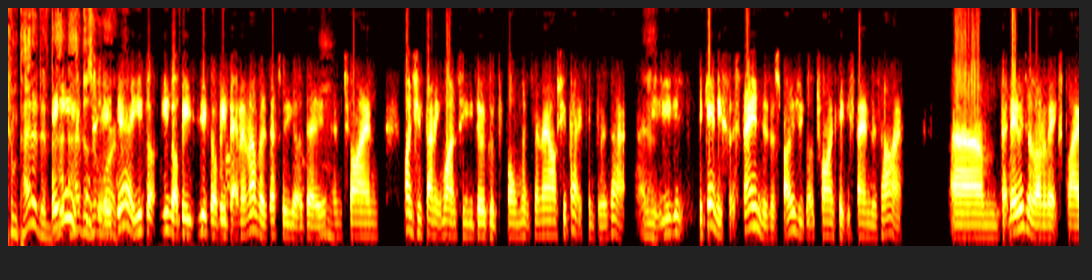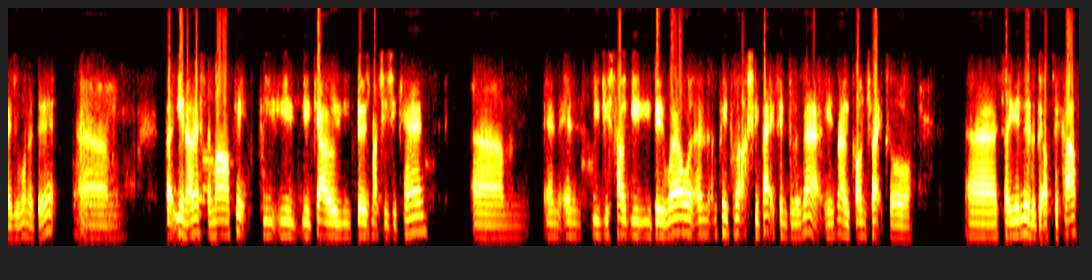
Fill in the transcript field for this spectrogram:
competitive? It How, is, how does it work? Yeah, you got you got to be you got to be better than others. That's what you got to do, Mm. and try and once you've done it once and you do a good performance, and they ask you back. Simple as that. And Yeah. you, you again, it's the standards. I suppose you've got to try and keep your standards high. Um, but there is a lot of ex players who want to do it. Um, but you know that's the market. You you, you go, you do as much as you can. Um, and, and you just hope you, you do well, and, and people ask you back. Simple as that. There's no contract or uh, so you're a little bit off the cuff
